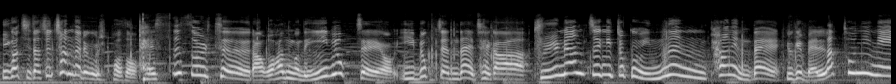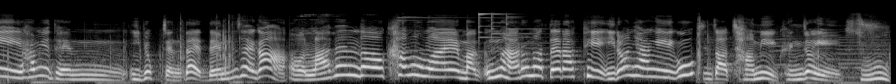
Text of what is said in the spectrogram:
이거 진짜 추천드리고 싶어서 베스솔트라고 하는 건데 입욕제예요. 입욕제인데 제가 불면증이 조금 있는 편인데 이게 멜라토닌이 함유된 입욕제인데 냄새가 어, 라벤더, 카모마일, 막 음, 아로마 테라피 이런 향이고 진짜 잠이 굉장히 쑥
